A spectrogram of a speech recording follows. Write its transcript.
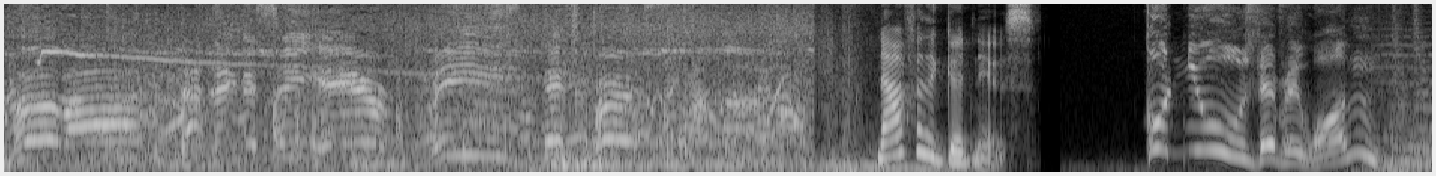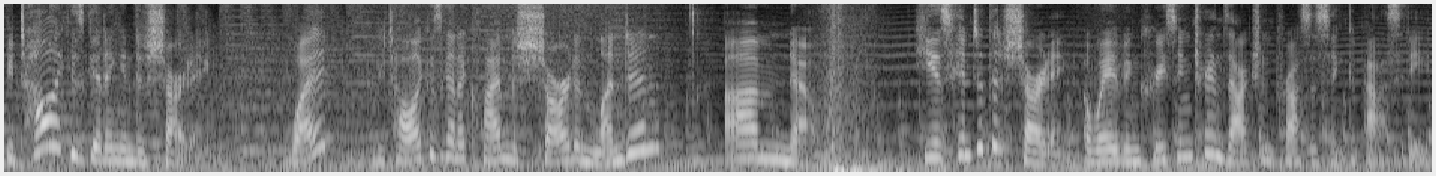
move on! Nothing to see here! Please disperse! Now for the good news. News, everyone! Vitalik is getting into sharding. What? Vitalik is gonna climb the shard in London? Um, no. He has hinted that sharding, a way of increasing transaction processing capacity,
